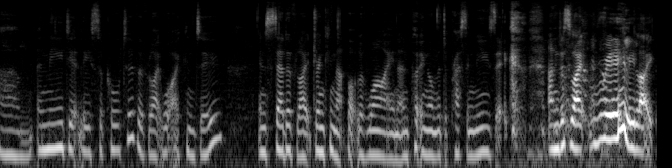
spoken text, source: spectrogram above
um, immediately supportive of like what I can do instead of like drinking that bottle of wine and putting on the depressing music and just like really like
